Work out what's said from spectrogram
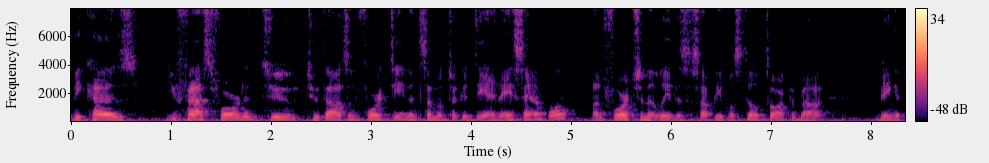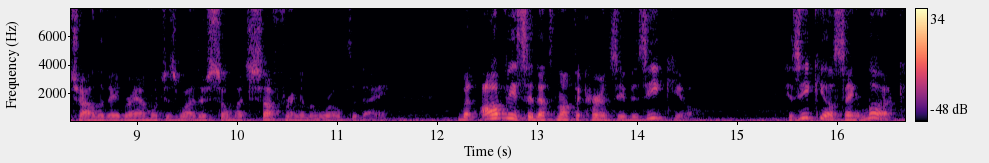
because you fast forwarded to 2014 and someone took a DNA sample? Unfortunately, this is how people still talk about being a child of Abraham, which is why there's so much suffering in the world today. But obviously, that's not the currency of Ezekiel. Ezekiel saying, look,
